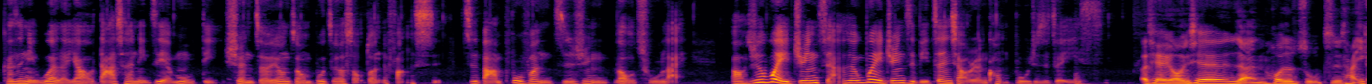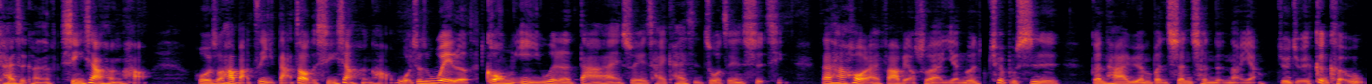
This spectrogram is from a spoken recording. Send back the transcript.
可是你为了要达成你自己的目的，选择用这种不择手段的方式，只把部分资讯露出来，哦，就是伪君子啊！所以伪君子比真小人恐怖，就是这意思。而且有一些人或者组织，他一开始可能形象很好，或者说他把自己打造的形象很好，我就是为了公益，为了大爱，所以才开始做这件事情。但他后来发表出来言论，却不是跟他原本声称的那样，就觉得更可恶。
